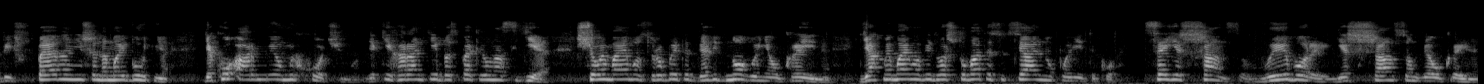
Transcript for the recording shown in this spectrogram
більш впевненіше на майбутнє. Яку армію ми хочемо, які гарантії безпеки у нас є, що ми маємо зробити для відновлення України, як ми маємо відлаштувати соціальну політику? Це є шанс. Вибори є шансом для України.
